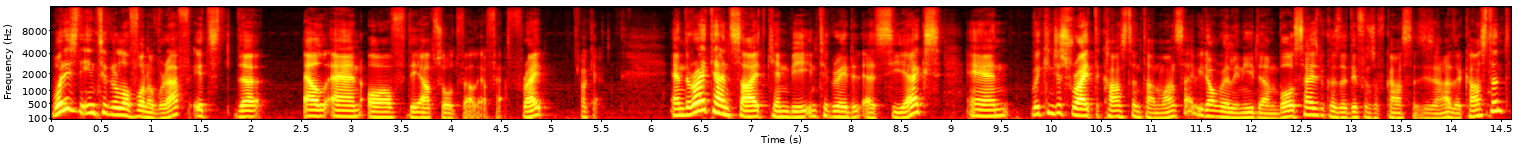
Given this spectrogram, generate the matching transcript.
what is the integral of 1 over f? It's the ln of the absolute value of f, right? Okay. And the right-hand side can be integrated as cx, and we can just write the constant on one side. We don't really need it on both sides because the difference of constants is another constant.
